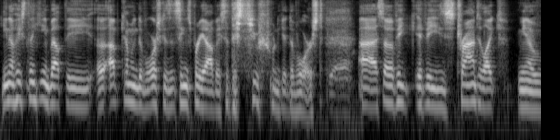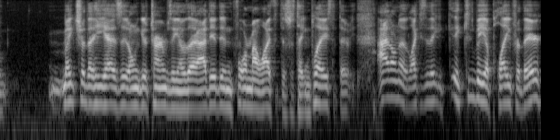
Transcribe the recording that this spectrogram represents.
you know, he's thinking about the uh, upcoming divorce because it seems pretty obvious that these two are going to get divorced. Yeah. Uh, so if he if he's trying to like you know make sure that he has it on good terms, you know that I did inform my wife that this was taking place. That there, I don't know. Like I said, it, it could be a play for there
